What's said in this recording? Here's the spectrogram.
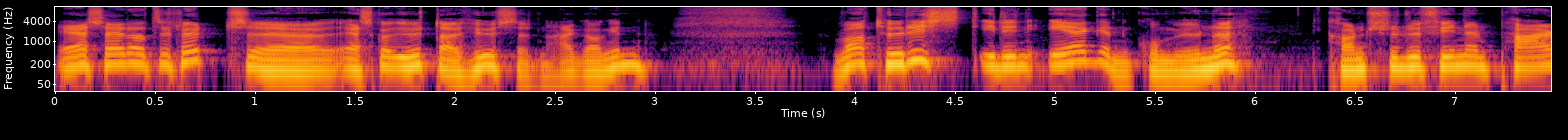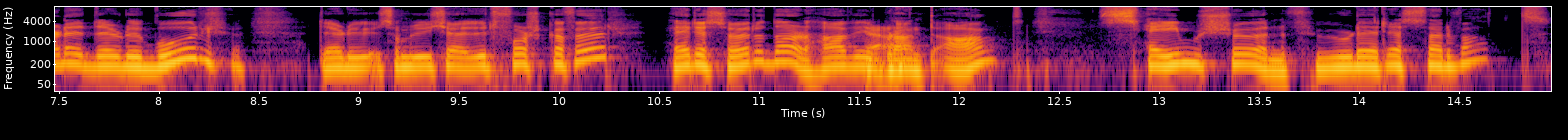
Jeg sier det til slutt. eh, Jeg skal ut av huset denne gangen. Vær turist i din egen kommune. Kanskje du finner en perle der du bor, der du, som du ikke har utforska før. Her i Søredal har vi Ja. blant annet Seimsjøen fuglereservat.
